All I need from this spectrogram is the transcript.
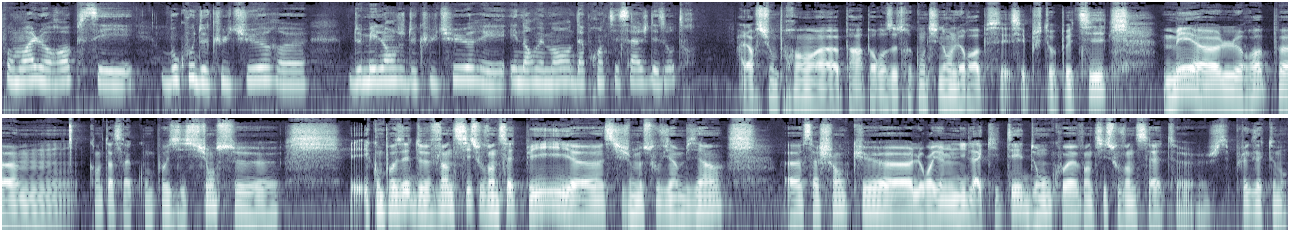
Pour moi, l'Europe, c'est beaucoup de cultures, euh, de mélange de cultures et énormément d'apprentissage des autres. Alors si on prend euh, par rapport aux autres continents, l'Europe c'est plutôt petit, mais euh, l'Europe, quant à sa composition, se... est composée de 26 ou 27 pays, si je me souviens bien, sachant que le Royaume-Uni l'a quitté, donc ouais 26 ou 27, euh, je sais plus exactement.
